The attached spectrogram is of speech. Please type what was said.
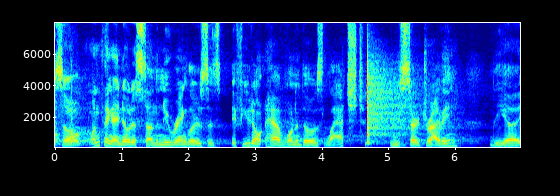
So one thing I noticed on the new Wranglers is if you don't have one of those latched and you start driving, the uh,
